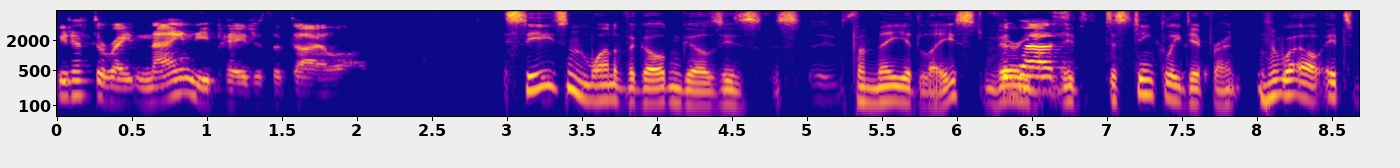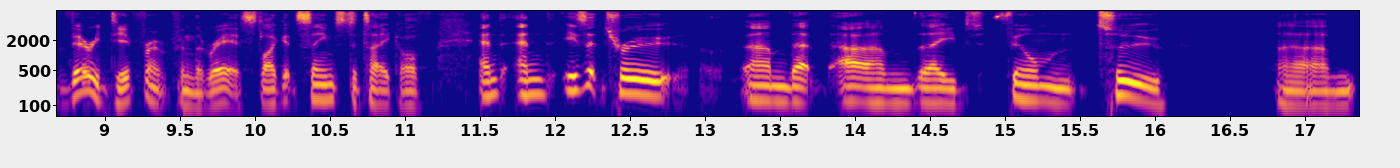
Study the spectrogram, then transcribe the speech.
we'd have to write 90 pages of dialogue. Season one of the Golden Girls is, for me at least, very. It's distinctly different. Well, it's very different from the rest. Like it seems to take off. And and is it true um, that um, they film two um,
